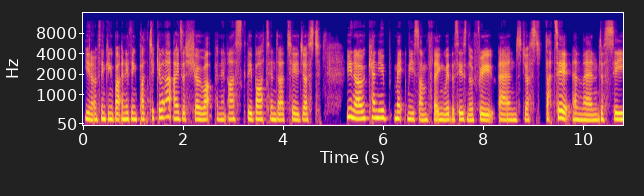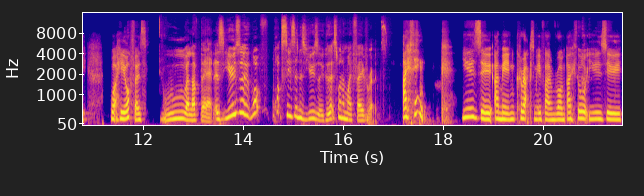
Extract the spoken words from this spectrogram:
you know, thinking about anything particular. I just show up and then ask the bartender to just, you know, can you make me something with the seasonal fruit? And just that's it. And then just see what he offers. Ooh, I love that. Is yuzu what what season is yuzu? Because that's one of my favorites. I think yuzu, I mean, correct me if I'm wrong. I thought yuzu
